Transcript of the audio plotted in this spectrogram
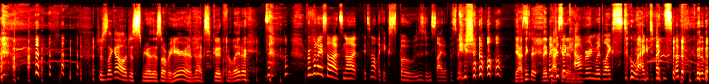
Just like, oh, I'll just smear this over here, and that's good for later. From what I saw, it's not it's not like exposed inside of the space shuttle. Yeah, I think they they like pack just it a in. cavern with like stalactites of poop.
